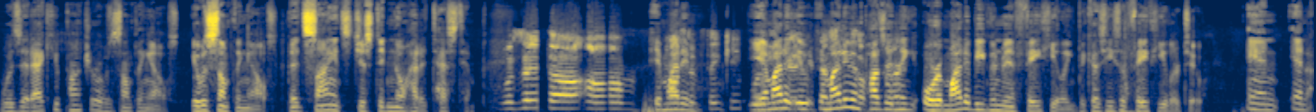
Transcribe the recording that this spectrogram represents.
was it acupuncture or was it something else? It was something else that science just didn't know how to test him. Was it the um, It might positive have, thinking? yeah, it might have, it, it might have been positive, thinking, or it might have even been faith healing because he's a faith healer too. And and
